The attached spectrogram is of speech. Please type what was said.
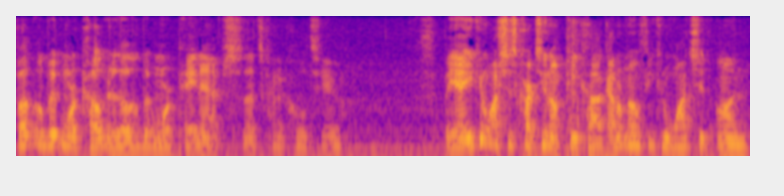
But a little bit more color though, a little bit more paint apps, so that's kind of cool too. But yeah, you can watch this cartoon on Peacock. I don't know if you can watch it on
